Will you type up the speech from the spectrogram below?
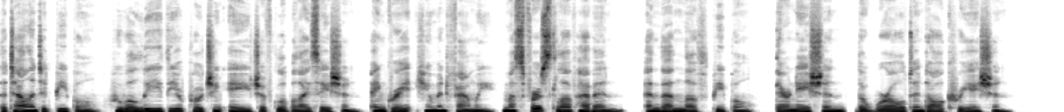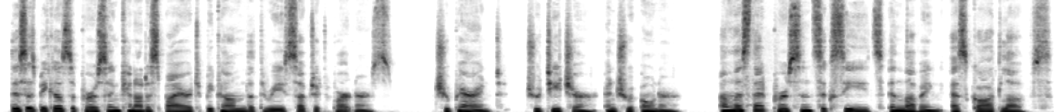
The talented people who will lead the approaching age of globalization and great human family must first love heaven and then love people, their nation, the world, and all creation. This is because the person cannot aspire to become the three subject partners true parent, true teacher, and true owner unless that person succeeds in loving as God loves.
